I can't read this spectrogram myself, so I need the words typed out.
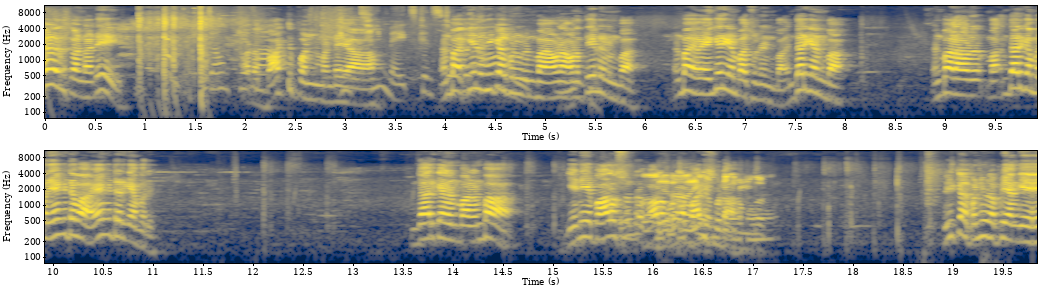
மேல இருக்கான்டா டேய். அட. பாட்டு பண்ண மண்டையா. நண்பா கீழே ரீகால் பண்ணி recall விடு you. நண்பா. அவனை அவனை தேடு நண்பா. நண்பா எங்க இருக்கான் பா சொல்றேன் நண்பா. இந்த இருக்கான் நண்பா. நண்பா நான் இந்த இருக்கான் பாரு என்கிட்ட வா என்கிட்ட இருக்கேன் பாரு. இந்த இருக்கேன் நண்பா நண்பா. என்னைய பால சொல்ற பால போட்டா பாடி சொல்றா ரீகால் பண்ணி விடு அப்படியே அங்கே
